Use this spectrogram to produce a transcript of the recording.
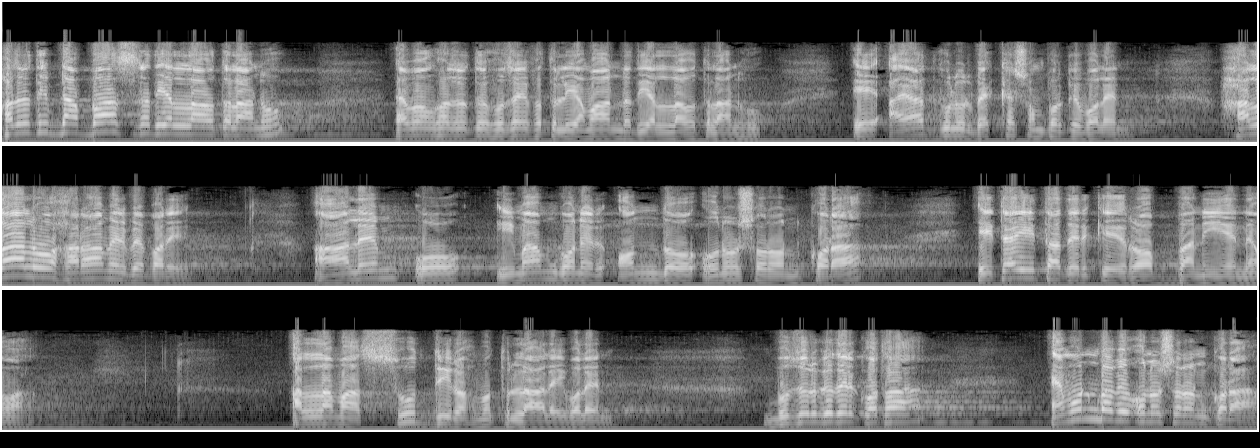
হজরত ইবনা আব্বাস রাদি আল্লাহ আনহু এবং হজরত হুজাইফতুল ইয়ামান রাদি আল্লাহ আনহু এই আয়াতগুলোর ব্যাখ্যা সম্পর্কে বলেন, হালাল ও হারামের ব্যাপারে আলেম ও ইমামগণের অন্ধ অনুসরণ করা, এটাই তাদেরকে রব বানিয়ে নেওয়া। আল্লামা সুদ্দি রহমতুল্লাহ আলাই বলেন, বুজুর্গদের কথা এমনভাবে অনুসরণ করা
